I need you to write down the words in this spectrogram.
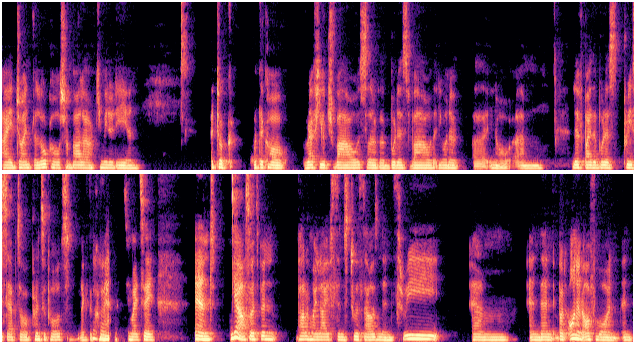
I joined the local Shambhala community and I took what they call refuge vows, sort of a Buddhist vow that you want to, uh, you know, um, live by the Buddhist precepts or principles, like the Mhm. commandments, you might say. And yeah, so it's been part of my life since 2003. Um, and then, but on and off more. And, and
